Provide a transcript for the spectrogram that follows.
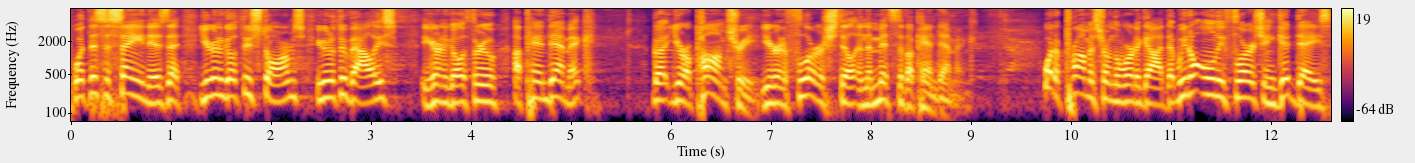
What this is saying is that you're going to go through storms, you're going to go through valleys, you're going to go through a pandemic, but you're a palm tree. You're going to flourish still in the midst of a pandemic. What a promise from the Word of God that we don't only flourish in good days,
